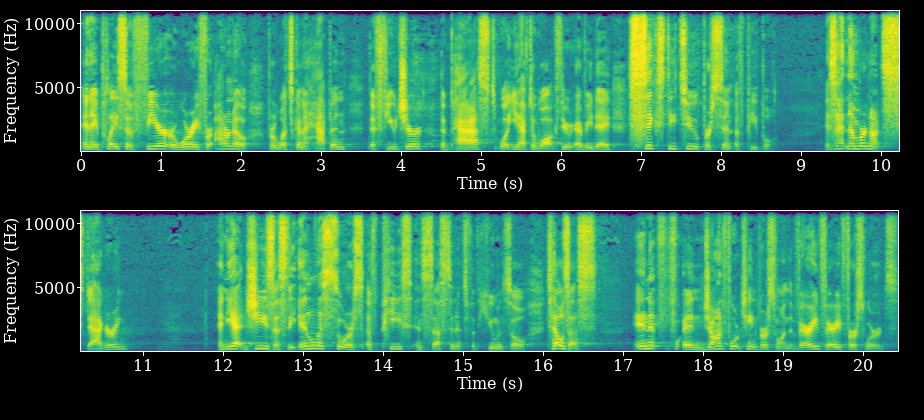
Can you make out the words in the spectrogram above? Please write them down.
in a place of fear or worry for, I don't know, for what's going to happen, the future, the past, what you have to walk through every day. 62% of people. Is that number not staggering? And yet, Jesus, the endless source of peace and sustenance for the human soul, tells us in, in John 14, verse 1, the very, very first words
